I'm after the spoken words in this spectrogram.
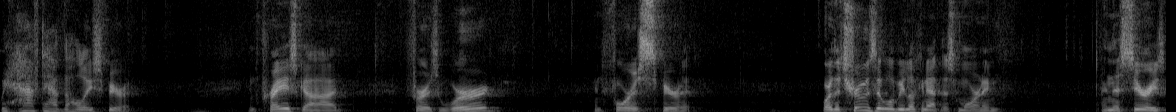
We have to have the Holy Spirit. And praise God for His Word and for His Spirit. Or the truths that we'll be looking at this morning in this series,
